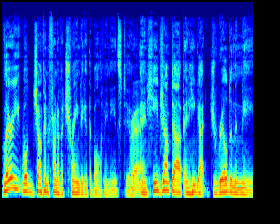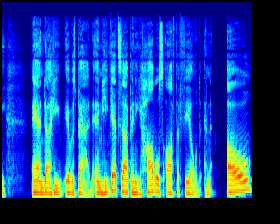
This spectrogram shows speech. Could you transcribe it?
Larry will jump in front of a train to get the ball if he needs to. Right. And he jumped up and he got drilled in the knee and uh, he it was bad. And he gets up and he hobbles off the field. And oh,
